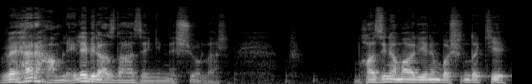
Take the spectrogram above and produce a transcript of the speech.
ve her hamleyle biraz daha zenginleşiyorlar. Hazine Maliye'nin başındaki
